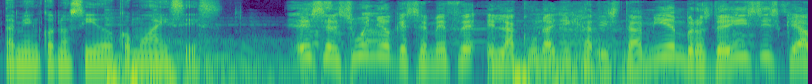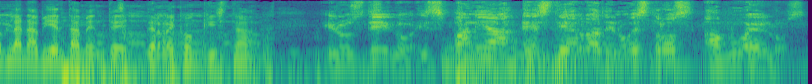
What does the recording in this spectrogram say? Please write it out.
también conocido como ISIS. Es el sueño que se mece en la cuna yihadista, miembros de ISIS que hablan abiertamente de reconquista. Y los digo, España es tierra de nuestros abuelos.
